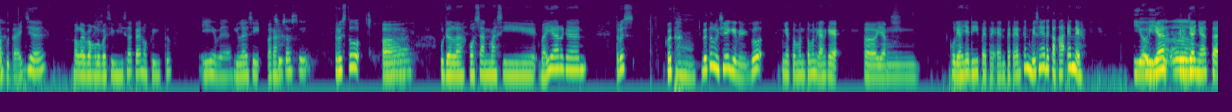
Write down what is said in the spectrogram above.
Cabut aja. Kalau emang lu masih bisa kan waktu itu. Iya benar. Gila sih, parah. Susah sih. Terus tuh eh Parah. udahlah kosan masih bayar kan. Terus gue tuh Hmm. gue tuh lucunya gini, gue punya teman-teman kan kayak eh, yang kuliahnya di PTN. PTN kan biasanya ada KKN ya, Iya, iya. kuliah Heeh. kerja nyata.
